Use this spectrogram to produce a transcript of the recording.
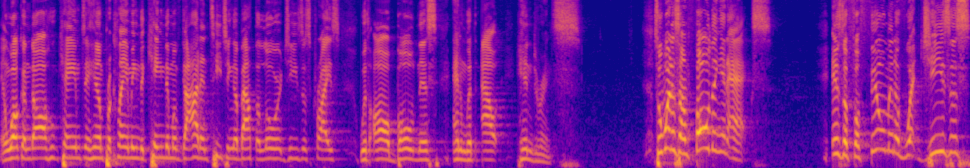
and welcomed all who came to him, proclaiming the kingdom of God and teaching about the Lord Jesus Christ with all boldness and without hindrance. So, what is unfolding in Acts is a fulfillment of what Jesus,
